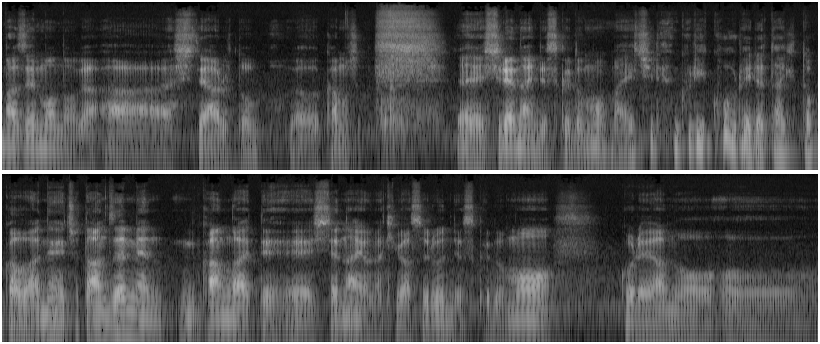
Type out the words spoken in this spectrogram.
混ぜ物がしてあるとかもしれないんですけども、まあ、エチレングリコール入れたりとかはねちょっと安全面考えてしてないような気がするんですけどもこれあの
